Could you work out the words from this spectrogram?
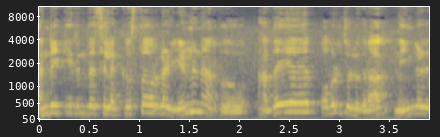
அன்றைக்கு இருந்த சில கிறிஸ்தவர்கள் எண்ணினார்களோ அதையே பவுல் சொல்லுகிறார். நீங்கள்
